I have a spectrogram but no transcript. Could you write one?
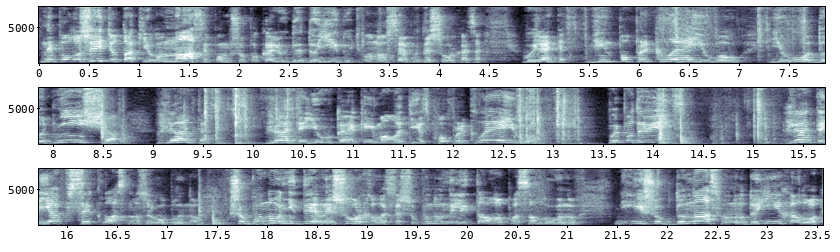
не положить отак його насипом, що поки люди доїдуть, воно все буде шурхатися. Ви гляньте, він поприклеював його до дніща. Гляньте, гляньте, Юрка, який молодець, поприклеював. Ви подивіться. Гляньте, як все класно зроблено, щоб воно ніде не шорхалося, щоб воно не літало по салону, і щоб до нас воно доїхало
